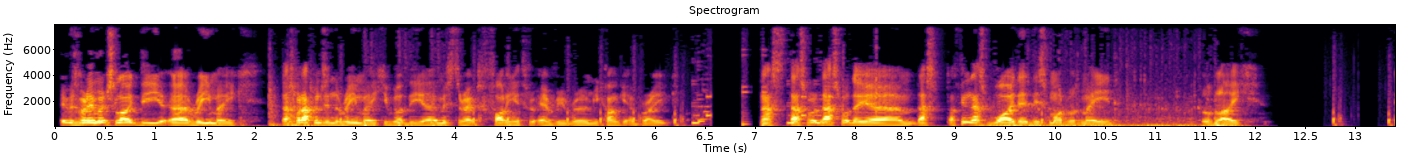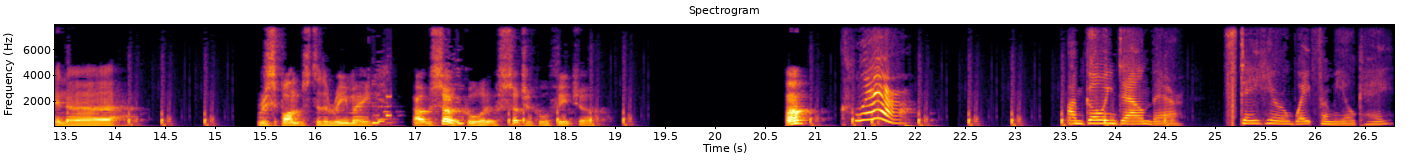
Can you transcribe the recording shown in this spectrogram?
it was very much like the uh, remake. That's what happens in the remake. You've got the uh, Mr. X following you through every room. You can't get a break. That's that's what that's what they um that's I think that's why they, this mod was made, sort of like in a response to the remake. Oh, it was so cool. It was such a cool feature. Huh? Claire! I'm going down there. Stay here and wait for me, okay?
